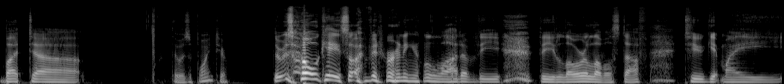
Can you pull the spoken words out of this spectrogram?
But uh, there was a point here. There was okay, so I've been running a lot of the the lower level stuff to get my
